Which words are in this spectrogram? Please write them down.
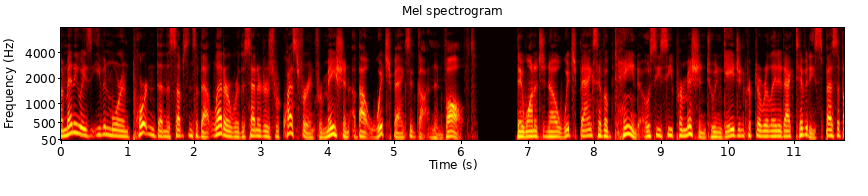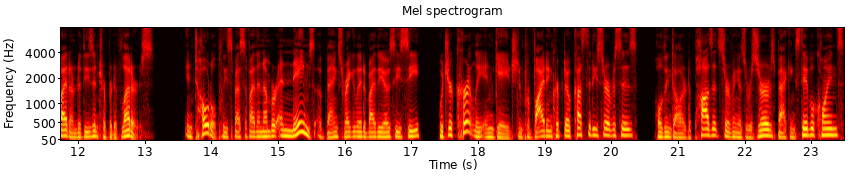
in many ways, even more important than the substance of that letter were the senators' requests for information about which banks had gotten involved. They wanted to know which banks have obtained OCC permission to engage in crypto related activities specified under these interpretive letters. In total, please specify the number and names of banks regulated by the OCC which are currently engaged in providing crypto custody services, holding dollar deposits, serving as reserves backing stablecoins,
